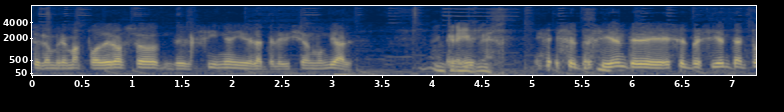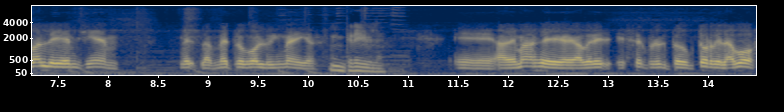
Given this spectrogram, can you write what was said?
el hombre más poderoso del cine y de la televisión mundial. Increíble. Eh, es el presidente de, es el presidente actual de MGM, la Metro Goldwyn Mayer. Increíble. Eh, además de haber ser el productor de La Voz,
